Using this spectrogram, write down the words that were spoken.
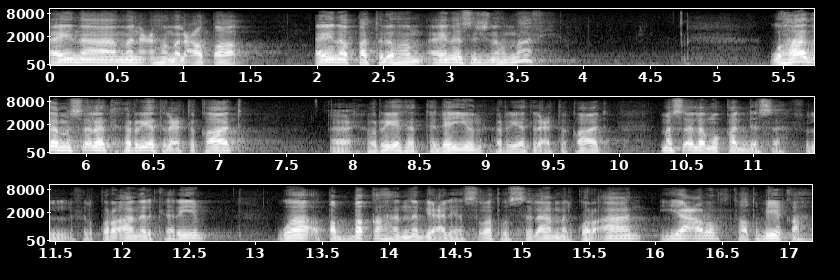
أين منعهم العطاء؟ أين قتلهم؟ أين سجنهم؟ ما في. وهذا مسألة حرية الاعتقاد آه، حرية التدين حرية الاعتقاد مسألة مقدسة في القرآن الكريم وطبقها النبي عليه الصلاة والسلام. القرآن يعرض تطبيقها.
